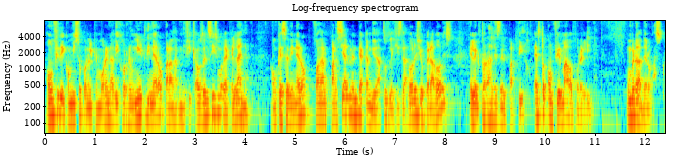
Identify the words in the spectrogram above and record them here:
a un fideicomiso con el que Morena dijo reunir dinero para damnificados del sismo de aquel año, aunque ese dinero fue a dar parcialmente a candidatos legisladores y operadores electorales del partido. Esto confirmado por el INE. Un verdadero asco.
